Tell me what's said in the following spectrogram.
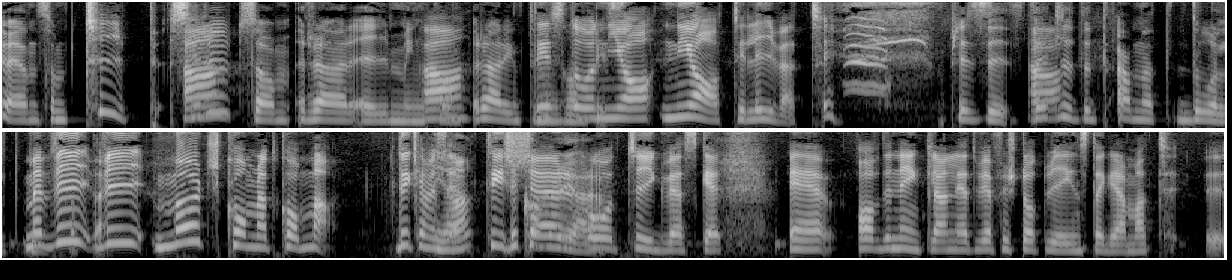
ju en som typ ser Ja. ut som rör ej min Ja. kom, rör inte Det min står kompis. nja, nja till livet. Precis, det är ett Ja. litet annat dolt Men vi, vi, merch kommer att komma. Det kan vi Ja, säga. det det Tischer och tygväskor. Eh, av den enkla anledningen att vi har förstått via Instagram att eh,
